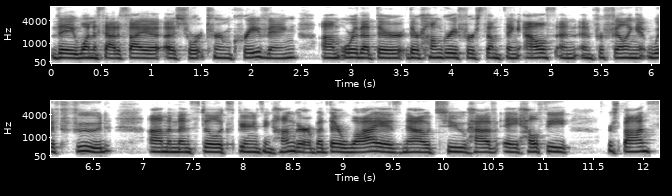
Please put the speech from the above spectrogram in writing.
they want to satisfy a, a short-term craving um, or that they're they're hungry for something else and, and fulfilling it with food um, and then still experiencing hunger but their why is now to have a healthy response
